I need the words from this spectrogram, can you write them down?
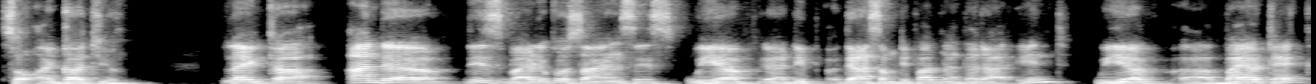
So I got you. Like uh, under these biological sciences, we have uh, there are some departments that are in. We have uh, biotech,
